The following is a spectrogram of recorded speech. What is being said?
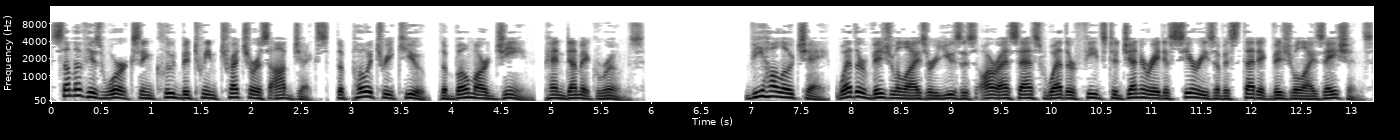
Some of his works include Between Treacherous Objects, The Poetry Cube, The Bomar Gene, Pandemic Rooms. Vihaloche, Weather Visualizer uses RSS weather feeds to generate a series of aesthetic visualizations.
